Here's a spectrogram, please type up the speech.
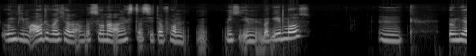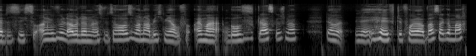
irgendwie im Auto, weil ich hatte einfach so eine Angst, dass ich davon mich eben übergeben muss. Mhm. Irgendwie hat es sich so angefühlt. Aber dann, als wir zu Hause waren, habe ich mir auf einmal ein großes Glas geschnappt. Damit eine Hälfte voller Wasser gemacht.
